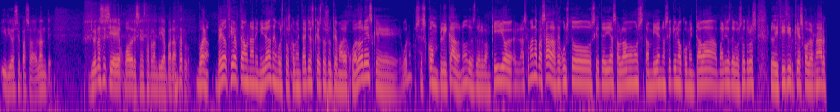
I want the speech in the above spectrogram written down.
y dio ese paso adelante. Yo no sé si hay jugadores en esta plantilla para hacerlo. Bueno, veo cierta unanimidad en vuestros comentarios que esto es un tema de jugadores que, bueno, pues es complicado, ¿no? Desde el banquillo. La semana pasada, hace justo siete días, hablábamos también, no sé quién lo comentaba, varios de vosotros, lo difícil que es gobernar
